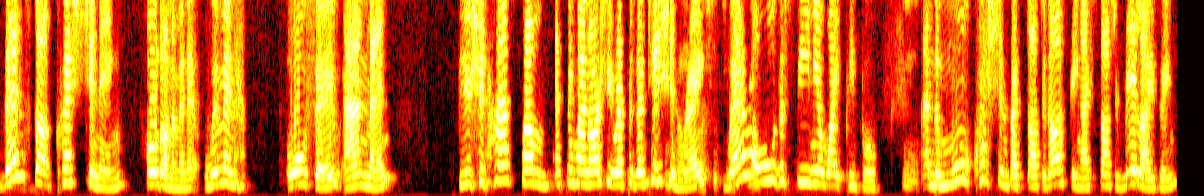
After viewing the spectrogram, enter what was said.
then start questioning hold on a minute, women also and men you should have some ethnic minority representation right? where are all the senior white people? Mm. and the more questions i started asking i started realizing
